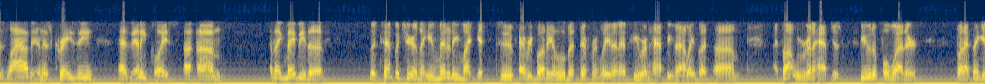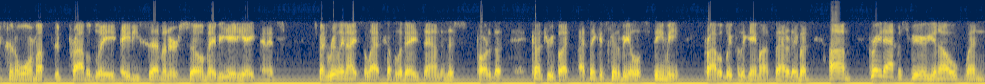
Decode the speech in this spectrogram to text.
as loud and as crazy as any place. Uh, um, I think maybe the the temperature and the humidity might get to everybody a little bit differently than if you were in Happy Valley. But um, I thought we were going to have just beautiful weather, but I think it's going to warm up to probably 87 or so, maybe 88, and it's it's been really nice the last couple of days down in this part of the country. But I think it's going to be a little steamy probably for the game on Saturday. But um, great atmosphere, you know, when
